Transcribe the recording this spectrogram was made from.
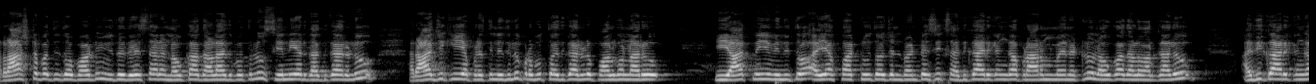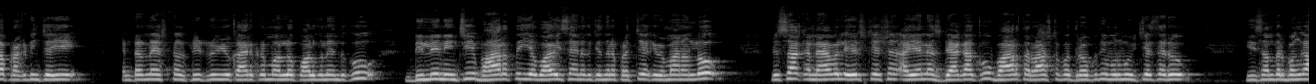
రాష్ట్రపతితో పాటు వివిధ దేశాల నౌకా దళాధిపతులు సీనియర్ అధికారులు రాజకీయ ప్రతినిధులు ప్రభుత్వ అధికారులు పాల్గొన్నారు. ఈ ఆత్మీయ విందుతో IFR two thousand twenty six అధికారికంగా ప్రారంభమైనట్లు నౌకాదళ వర్గాలు అధికారికంగా ప్రకటించాయి. ఇంటర్నేషనల్ ఫ్లీట్ రివ్యూ కార్యక్రమాల్లో పాల్గొనేందుకు ఢిల్లీ నుంచి భారతీయ వాయుసేనకు చెందిన ప్రత్యేక విమానంలో Visakha naval air station INS డాగాకు భారత రాష్ట్రపతి ద్రౌపది ముర్ము ఇచ్చేశారు ఈ సందర్భంగా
